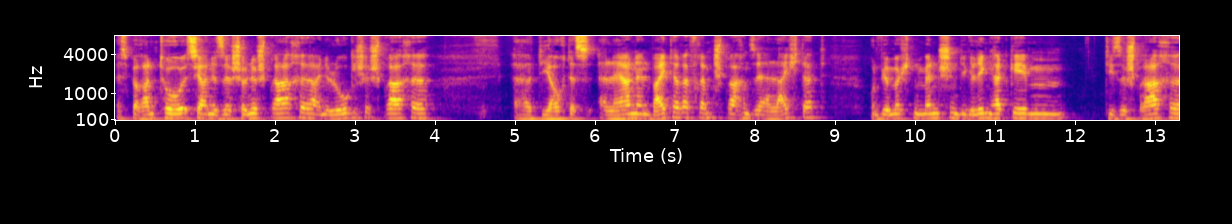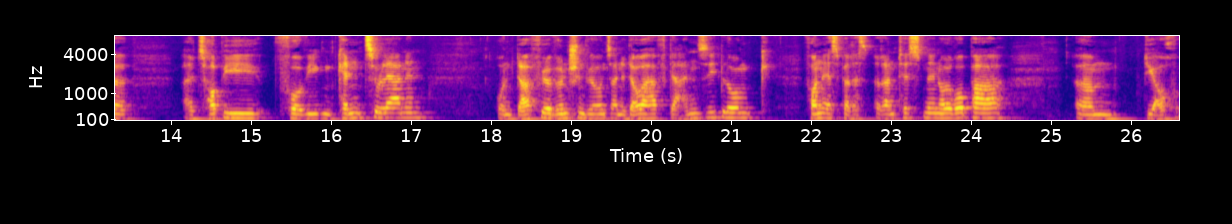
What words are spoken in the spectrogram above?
Esperanto ist ja eine sehr schöne Sprache, eine logische Sprache, äh, die auch das Erlernen weiterer Fremdsprachen sehr erleichtert. Und wir möchten Menschen die Gelegenheit geben, diese Sprache als Hobby vorwiegend kennenzulernen. Und dafür wünschen wir uns eine dauerhafte Ansiedlung von Esperantisten in Europa, ähm, die auch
